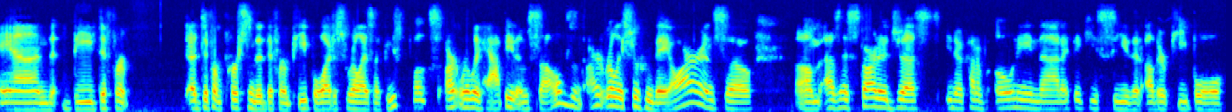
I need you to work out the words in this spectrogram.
and be different, a different person to different people, I just realized like these folks aren't really happy themselves and aren't really sure who they are. And so, um, as I started just, you know, kind of owning that, I think you see that other people,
